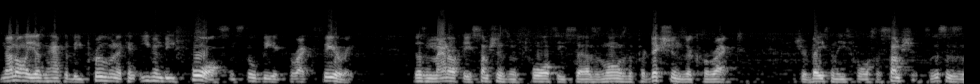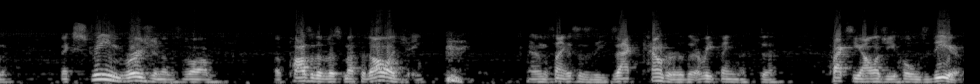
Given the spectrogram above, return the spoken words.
not only doesn't have to be proven, it can even be false and still be a correct theory. It doesn't matter if the assumptions are false, he says, as long as the predictions are correct, which are based on these false assumptions. So this is a, an extreme version of um, of positivist methodology. and I'm saying this is the exact counter to everything that uh, praxeology holds dear.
